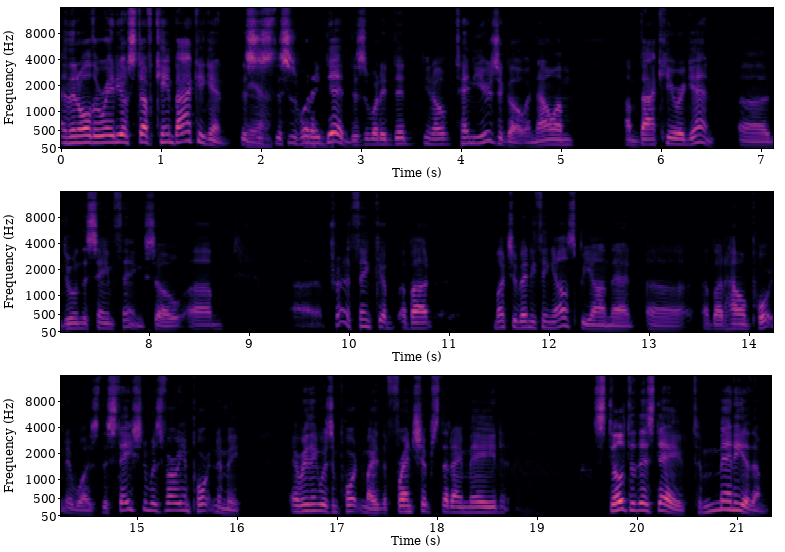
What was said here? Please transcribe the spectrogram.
and then all the radio stuff came back again. This yeah. is this is what I did. This is what I did, you know, ten years ago, and now I'm I'm back here again, uh, doing the same thing. So um, uh, I'm trying to think about much of anything else beyond that uh, about how important it was. The station was very important to me. Everything was important. My the friendships that I made, still to this day, to many of them.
